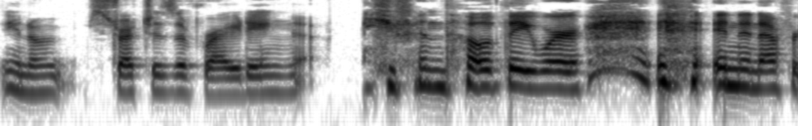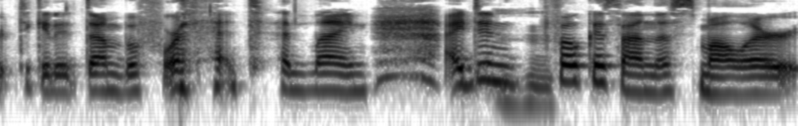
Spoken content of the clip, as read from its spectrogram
you know, stretches of writing, even though they were in an effort to get it done before that deadline. I didn't Mhm. focus on the smaller,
